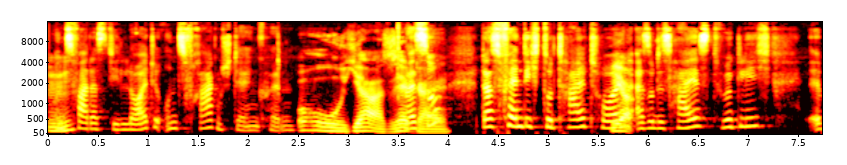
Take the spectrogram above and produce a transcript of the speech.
Mhm. Und zwar, dass die Leute uns Fragen stellen können. Oh ja, sehr weißt geil. Du? Das fände ich total toll. Ja. Also das heißt wirklich, äh,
